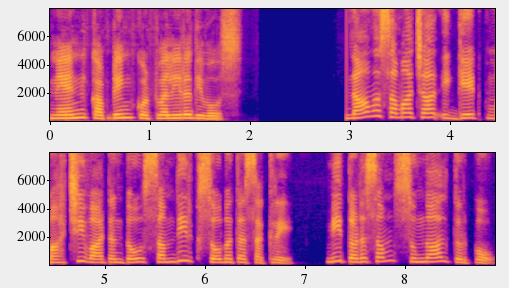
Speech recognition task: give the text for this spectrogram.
నేన్ కబ్డింగ్ కొట్వలీర దివోస్. నామ సమాచార్ ఇగ్గేట్ మహచి వాటంతో సందీర్ఘ్ సోబత సక్రే. మీ తొడసం సుంగాల్ తుర్పో.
